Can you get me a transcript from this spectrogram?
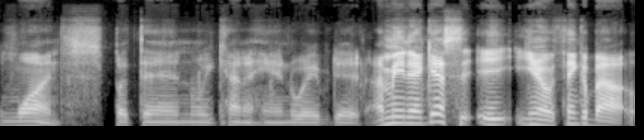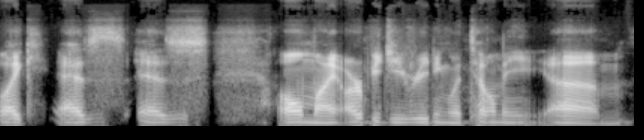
once, but then we kind of hand waved it. I mean, I guess it, you know, think about like as as all my RPG reading would tell me. Um,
